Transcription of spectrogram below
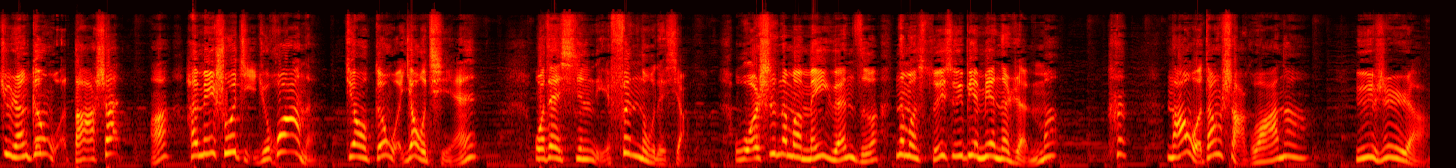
居然跟我搭讪啊！还没说几句话呢，就要跟我要钱。我在心里愤怒的想：我是那么没原则、那么随随便便的人吗？哼，拿我当傻瓜呢？于是啊，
